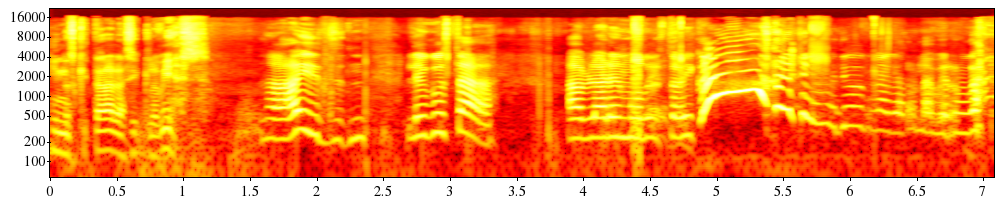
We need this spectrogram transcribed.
y nos quitara las ciclovías. Ay, le gusta hablar en modo histórico. ¡Ay! Dios, me agarró la verruga.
